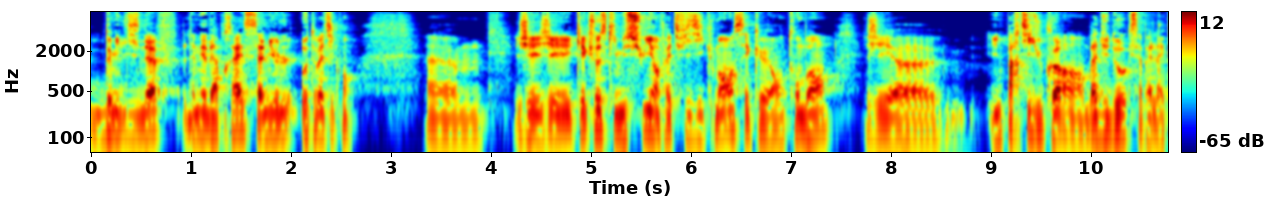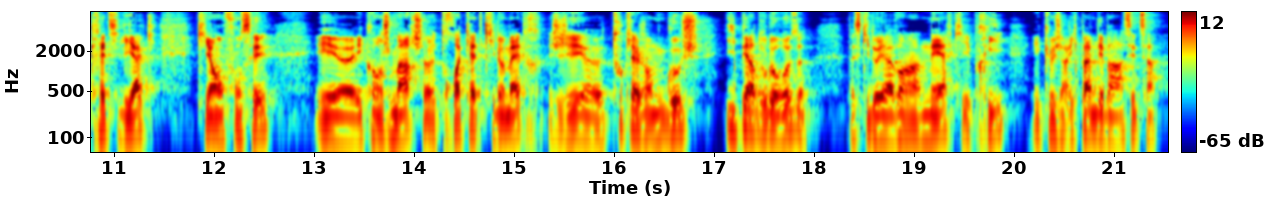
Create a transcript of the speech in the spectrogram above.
2019, l'année d'après, s'annule automatiquement. Euh, j'ai quelque chose qui me suit en fait physiquement, c'est que en tombant, j'ai euh, une partie du corps en bas du dos qui s'appelle la crête iliaque qui est enfoncée et, euh, et quand je marche 3-4 euh, kilomètres, j'ai euh, toute la jambe gauche hyper douloureuse parce qu'il doit y avoir un nerf qui est pris et que j'arrive pas à me débarrasser de ça.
